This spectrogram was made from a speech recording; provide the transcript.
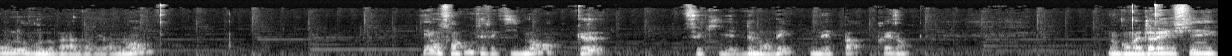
on ouvre nos variables d'environnement, et on se rend compte effectivement que ce qui est demandé n'est pas présent. Donc on va déjà vérifier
